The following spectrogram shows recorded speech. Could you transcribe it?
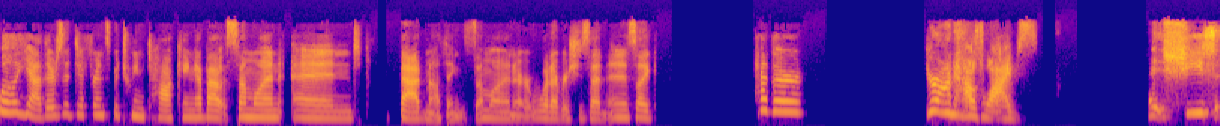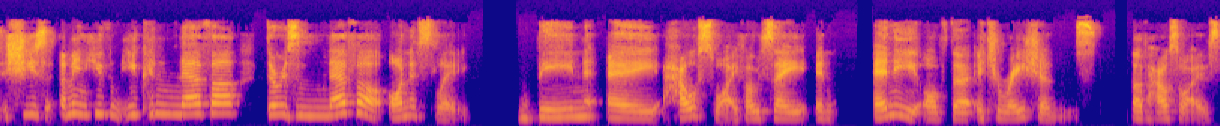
Well, yeah, there's a difference between talking about someone and bad mouthing someone or whatever she said. And it's like, Heather, you're on Housewives. Uh, she's she's i mean you you can never there is never honestly been a housewife i would say in any of the iterations of housewives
